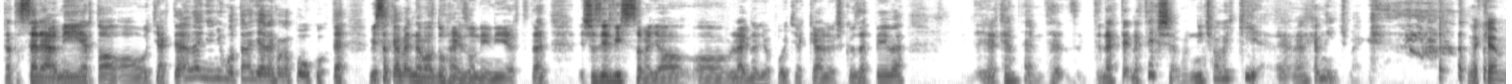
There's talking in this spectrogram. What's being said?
tehát a szerelméért, a, a hogy te menj nyugodtan, legyenek meg a pókok, te vissza kell mennem a dohányzó néniért, tehát, és azért visszamegy a, a legnagyobb potyák kellős közepébe, nekem nem. Nektek, nektek sem? Nincs meg, hogy ki? Nekem nincs meg. Nekem,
